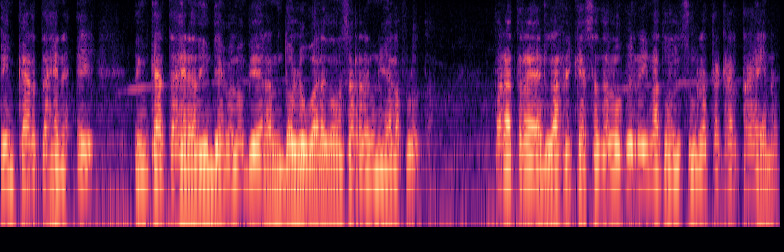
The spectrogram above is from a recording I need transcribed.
en Cartagena, eh, en Cartagena de India, Colombia. Eran dos lugares donde se reunía la flota para traer las riquezas de los virreinatos del sur hasta Cartagena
